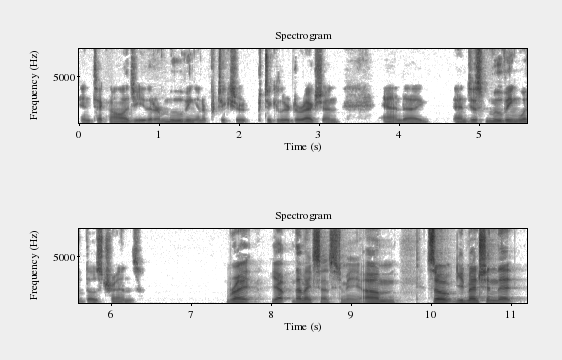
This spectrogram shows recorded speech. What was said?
in technology that are moving in a particular particular direction, and uh, and just moving with those trends. Right. Yep. That makes sense to me. Um, so you mentioned that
